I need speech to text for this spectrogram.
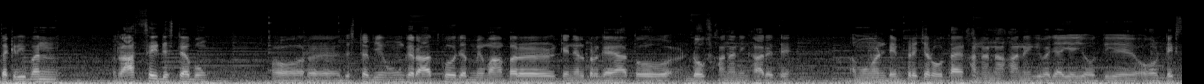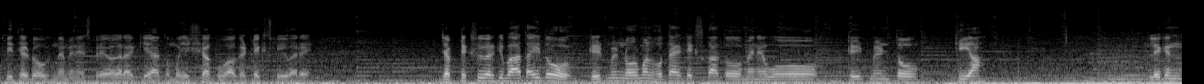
तकरीबन रात से ही डिस्टर्ब हूँ और डिस्टर्ब ये हूँ कि रात को जब मैं वहाँ पर कैनल पर गया तो डॉग्स खाना नहीं खा रहे थे। अमूमन टेम्परेचर होता है खाना ना खाने की वजह यही होती है। और टिक्स भी थे डॉग्स में, मैंने स्प्रे वगैरह किया तो मुझे शक हुआ कि टिक्स फीवर है। जब टिक्स फीवर की बात आई तो ट्रीटमेंट नॉर्मल होता है टिक्स का तो मैंने वो ट्रीटमेंट तो किया। लेकिन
